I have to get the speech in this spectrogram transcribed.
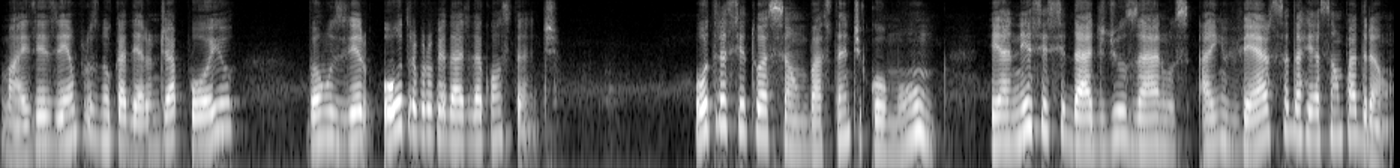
Mais exemplos no caderno de apoio, vamos ver outra propriedade da constante. Outra situação bastante comum é a necessidade de usarmos a inversa da reação padrão.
